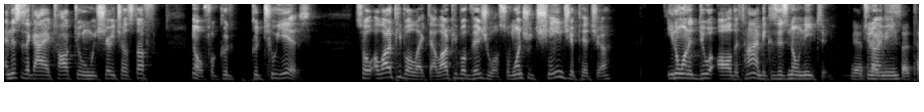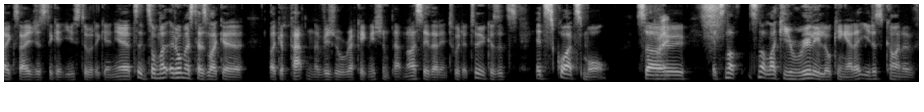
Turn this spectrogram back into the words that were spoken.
And this is a guy I talked to and we share each other's stuff, you know, for good good two years. So a lot of people like that. A lot of people are visual. So once you change your picture, you don't want to do it all the time because there's no need to. Yeah, do you takes, know what I mean? So it takes ages to get used to it again. Yeah, it's it's almost, it almost has like a like a pattern, a visual recognition pattern. I see that in Twitter too because it's it's quite small. So right. it's not it's not like you're really looking at it. You just kind of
